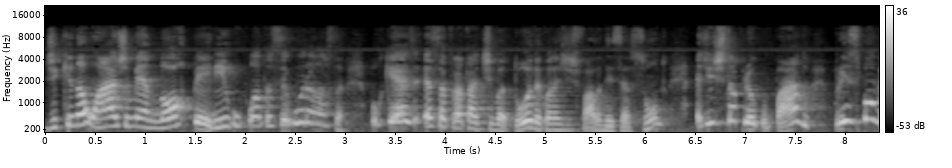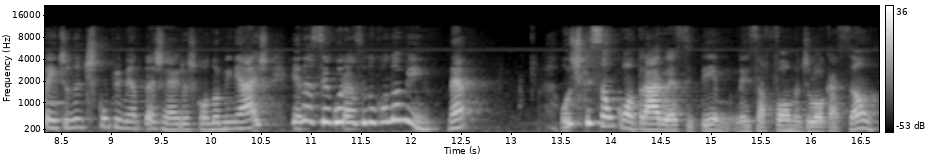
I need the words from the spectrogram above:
de que não haja o menor perigo quanto à segurança. Porque essa tratativa toda, quando a gente fala desse assunto, a gente está preocupado principalmente no descumprimento das regras condominiais e na segurança do condomínio, né? Os que são contrários ao ST, nessa forma de locação,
